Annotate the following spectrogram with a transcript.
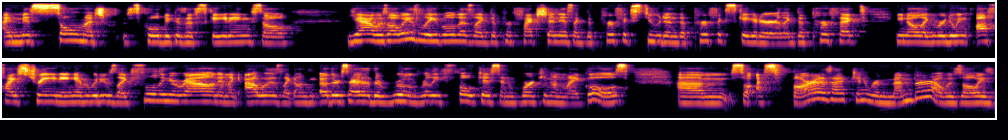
I missed so much school because of skating. So yeah, I was always labeled as like the perfectionist, like the perfect student, the perfect skater, like the perfect, you know, like we are doing off ice training. Everybody was like fooling around. And like I was like on the other side of the room, really focused and working on my goals. Um, so as far as I can remember, I was always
